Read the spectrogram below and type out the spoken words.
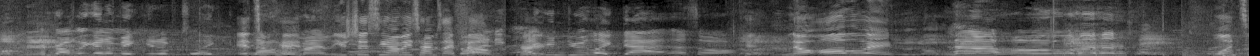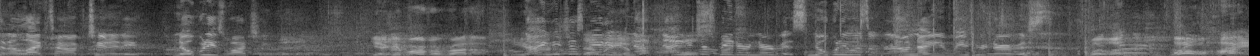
I'm probably gonna make it up to like. It's not okay. Miley You should see how many times I fell. I can do it like that. That's all. No, all the way. No. Once in a lifetime opportunity. Nobody's watching. Yeah, get more of a run up here. Now you just That made her. you Now, now you just made her nervous. Nobody was around. Now you made her nervous. Wait, what? Oh, hi.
